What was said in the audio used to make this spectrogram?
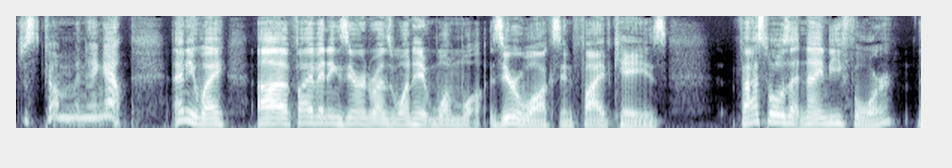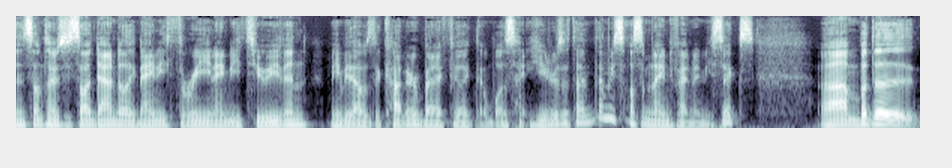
just come and hang out. Anyway, uh, five innings, zero runs, one hit, one wa- zero walks, and five Ks. Fastball was at 94, and sometimes we saw it down to like 93, 92 even. Maybe that was the cutter, but I feel like that was heaters at the time. Then we saw some 95, 96. Um, but the,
